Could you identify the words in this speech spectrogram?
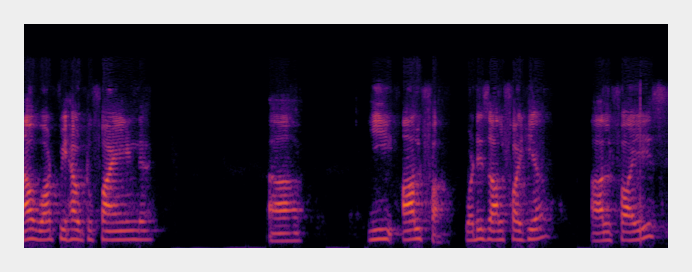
Now what we have to find uh, E alpha. What is alpha here? Alpha is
